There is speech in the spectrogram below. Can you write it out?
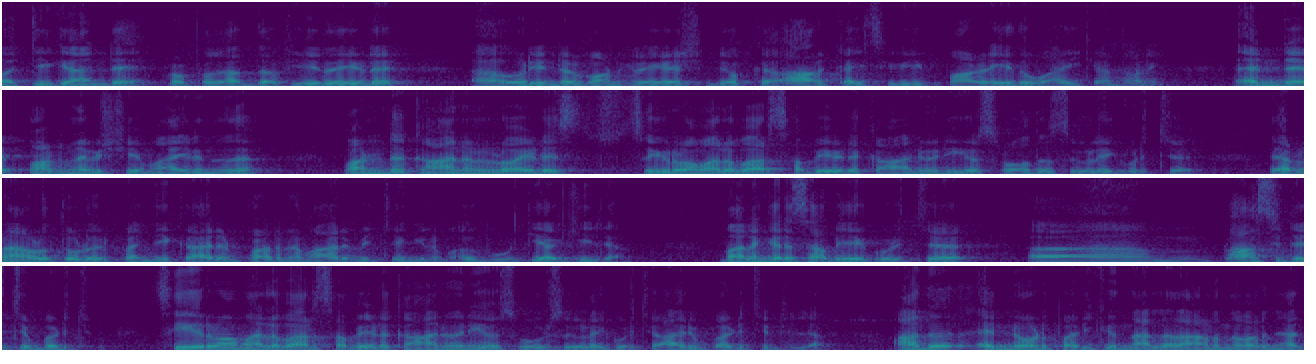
വറ്റിക്കാന്റെ പ്രൊപ്പഗാദ ഫീഡയുടെ ഓറിയന്റൽ കോൺഗ്രിഗേഷന്റെ ഒക്കെ ആർക്കൈവ്സ് ഈ പഴയത് വായിക്കാൻ തുടങ്ങി. എന്റെ പഠന വിഷയമായിരുന്നത് പണ്ട് കാനലോയുടെ സീറോ മലബാർ സഭയുടെ കാനൂനിക സ്രോതസ്സുകളെക്കുറിച്ച് എറണാകുളത്തുള്ള ഒരു പഞ്ഞിക്കാരൻ പഠനം ആരംഭിച്ചെങ്കിലും അത് പൂർത്തിയാക്കിയില്ല. മലങ്കര സഭയെക്കുറിച്ച് പ്ലാസ്റ്റിറ്റച്ചും പഠിച്ചു. സീറോ മലബാർ സഭയുടെ കാനോനിക സോഴ്സുകളെക്കുറിച്ച് ആരും പഠിച്ചിട്ടില്ല. അത് എന്നോട് പഠിക്കുന്ന നല്ലതാണെന്ന് പറഞ്ഞാൽ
